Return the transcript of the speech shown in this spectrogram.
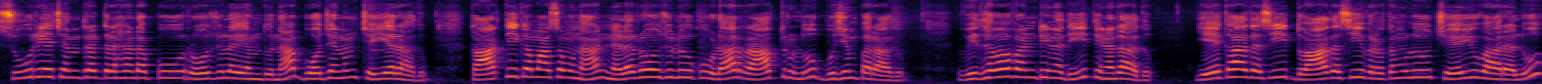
సూర్యచంద్రగ్రహణపు రోజుల ఎందున భోజనం చెయ్యరాదు. కార్తీక మాసమున నెల రోజులు కూడా రాత్రులు భుజింపరాదు. విధవ వండినది తినరాదు. ఏకాదశి ద్వాదశి వ్రతములు చేయువారలు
